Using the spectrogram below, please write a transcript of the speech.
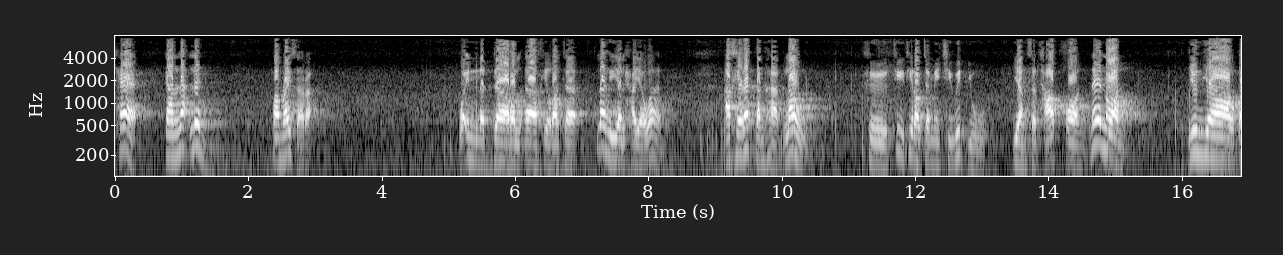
แค่การละเล่น ความไร้สาระ وإن الدار الآخرة لهي الحيوان อาคราต่างหากเล่า คือที่ที่เราจะมีชีวิตอยู่ อย่างสถาพรแน่นอน ยืนยาวต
